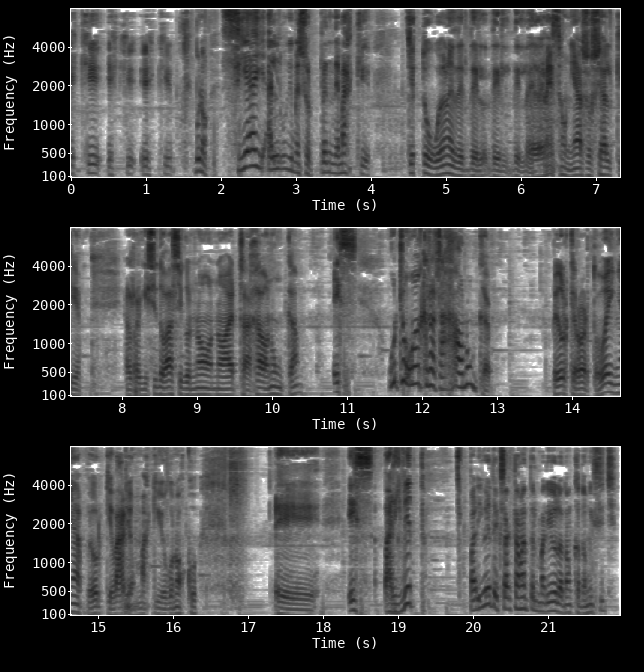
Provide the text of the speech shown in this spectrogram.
es que, es que, es que. Bueno, si hay algo que me sorprende más que, que estos weones de, la mesa unidad social, que el requisito básico no, no haber trabajado nunca, es otro weón que no ha trabajado nunca. Peor que Roberto Dueña, peor que varios más que yo conozco. Eh, es Paribet Paribet, exactamente el marido de la Tonka Tomisic,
